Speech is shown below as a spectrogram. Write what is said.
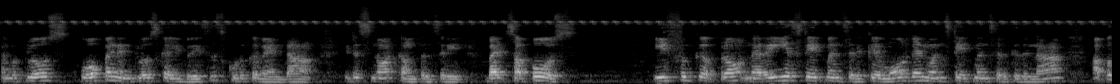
நம்ம close open and close curly braces கொடுக்க வேண்டாம். It is not compulsory but suppose இஃப்க்கு அப்புறம் நிறைய ஸ்டேட்மெண்ட்ஸ் இருக்கு மோர் தென் ஒன் ஸ்டேட்மெண்ட்ஸ் இருக்குதுன்னா அப்போ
